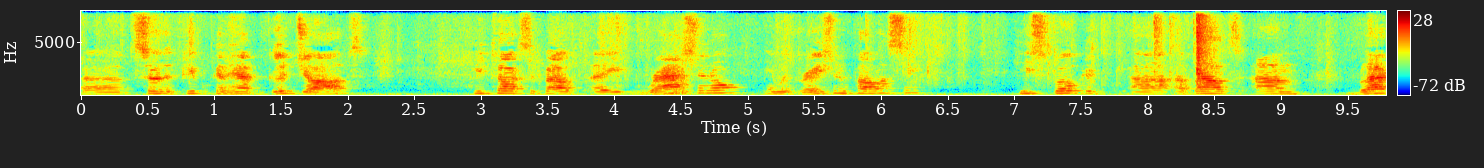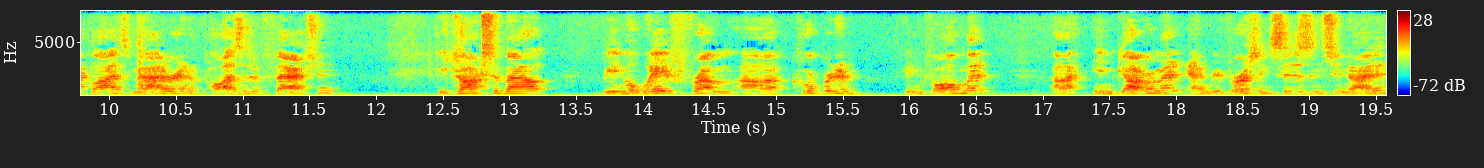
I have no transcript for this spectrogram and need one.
uh, so that people can have good jobs. He talks about a rational immigration policy. He spoke uh, about um, Black Lives Matter in a positive fashion. He talks about being away from uh, corporate in involvement uh, in government and reversing Citizens United.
